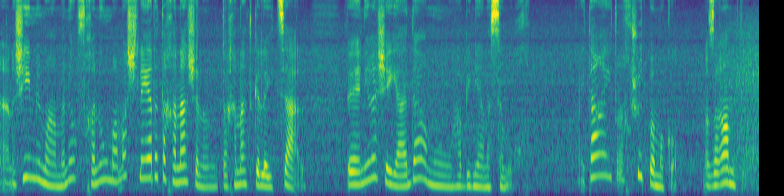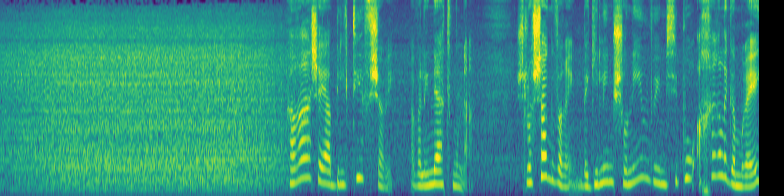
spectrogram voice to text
האנשים עם המנוף חנו ממש ליד התחנה שלנו, תחנת גלי צה"ל, ונראה שיעדם הוא הבניין הסמוך. הייתה התרחשות במקום, אז הרמתי. הרעש היה בלתי אפשרי, אבל הנה התמונה. שלושה גברים, בגילים שונים ועם סיפור אחר לגמרי,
